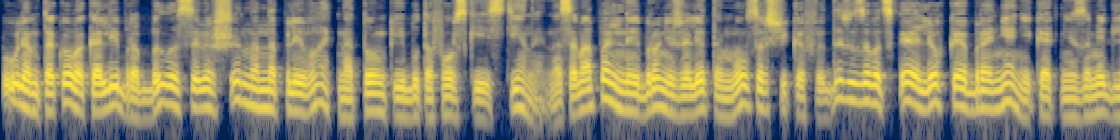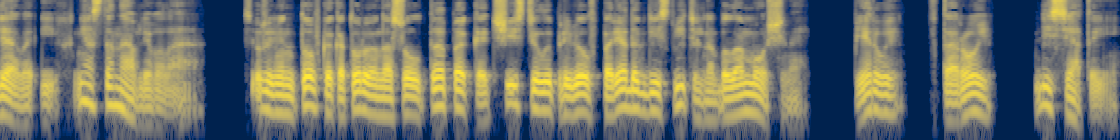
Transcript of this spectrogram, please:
Пулям такого калибра было совершенно наплевать на тонкие бутафорские стены, на самопальные бронежилеты мусорщиков, и даже заводская легкая броня никак не замедляла их, не останавливала. Все же винтовка, которую нашел Тапок, очистил и привел в порядок, действительно была мощной. Первый, второй, десятый.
